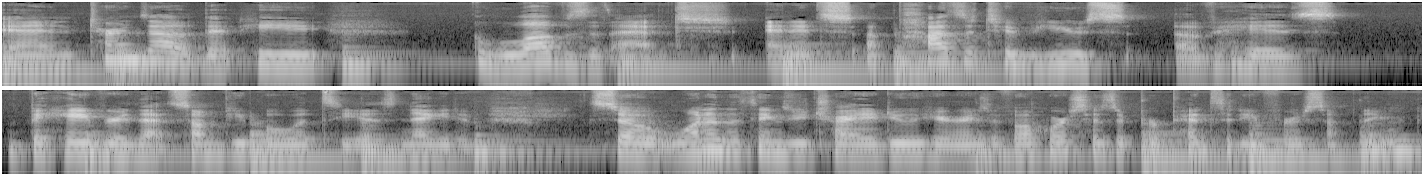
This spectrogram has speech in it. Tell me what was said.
And turns out that he loves that and it's a positive use of his behavior that some people would see as negative. So, one of the things we try to do here is if a horse has a propensity for something,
